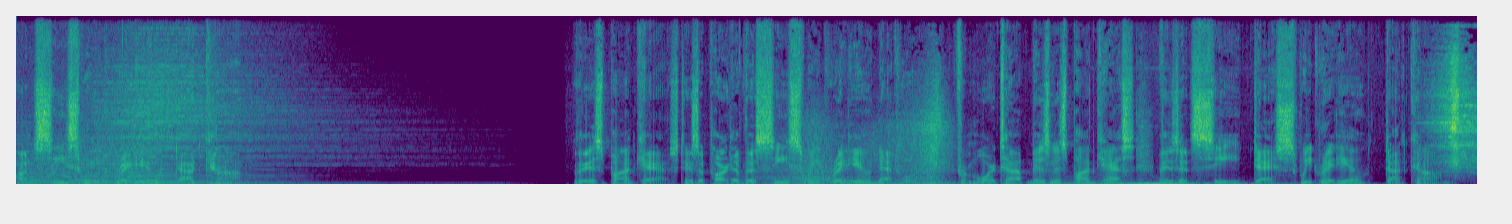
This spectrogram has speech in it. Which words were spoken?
on C csuiteradio.com. This podcast is a part of the C Suite Radio Network. For more top business podcasts, visit c-suiteradio.com.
